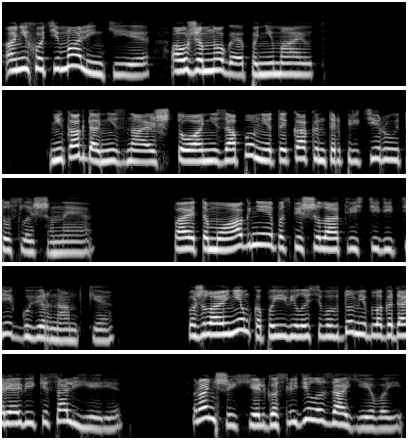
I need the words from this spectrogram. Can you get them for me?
Они хоть и маленькие, а уже многое понимают. Никогда не знаешь, что они запомнят и как интерпретируют услышанное. Поэтому Агния поспешила отвезти детей к гувернантке. Пожилая немка появилась в их доме благодаря Вике Сальери. Раньше Хельга следила за Евой,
